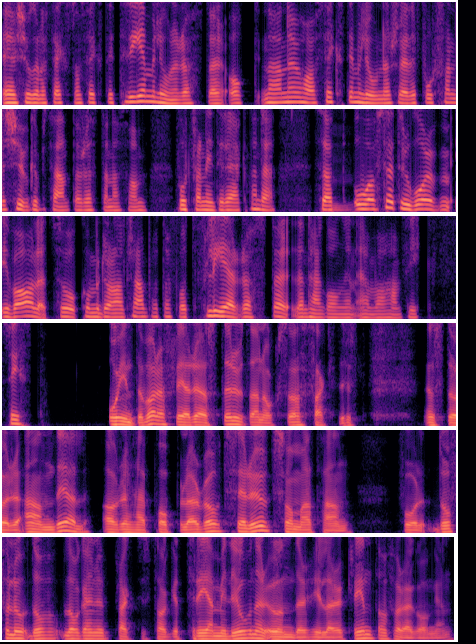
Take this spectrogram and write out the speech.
eh, 2016 63 miljoner röster och när han nu har 60 miljoner så är det fortfarande 20 procent av rösterna som fortfarande inte är räknade. Så att mm. oavsett hur det går i valet så kommer Donald Trump att ha fått fler röster den här gången än vad han fick sist. Och inte bara fler röster utan också faktiskt en större andel av den här popular vote. ser ut som att han får, då, då låg han ju praktiskt taget tre miljoner under Hillary Clinton förra gången.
